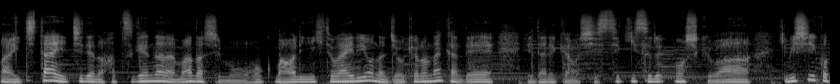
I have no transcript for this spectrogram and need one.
まあ、1対1での発言ならまだしも周りに人がいるような状況の中で誰かを叱責するもしくは厳しい言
